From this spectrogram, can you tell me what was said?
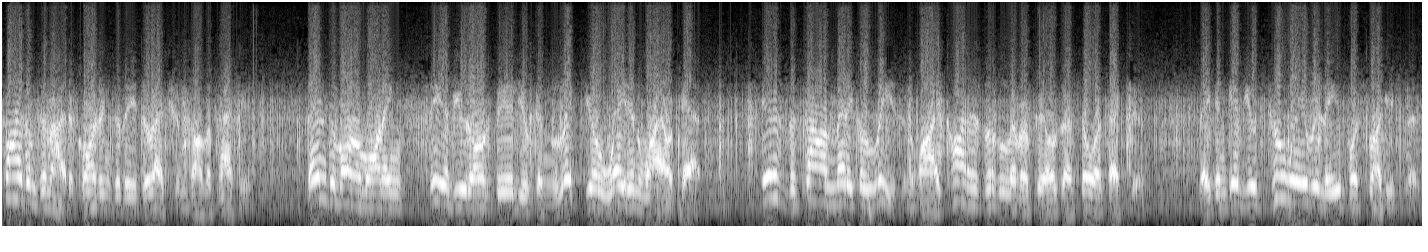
Try them tonight according to the directions on the package. Then tomorrow morning, see if you don't feel you can lick your weight in Wildcat. Here's the sound medical reason why Carter's Little Liver Pills are so effective. They can give you two-way relief for sluggishness,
